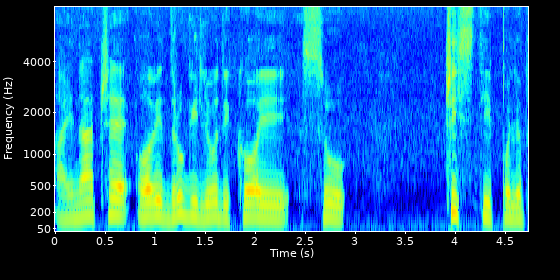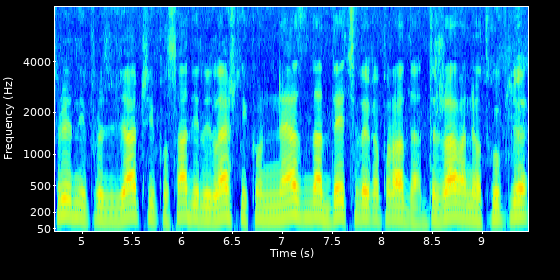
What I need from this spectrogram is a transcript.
A inače, ovi drugi ljudi koji su čisti poljoprivredni proizvođači posadili lešnik, on ne zna gde će da ga proda. Država ne otkupljuje,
